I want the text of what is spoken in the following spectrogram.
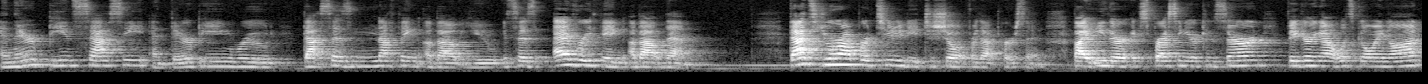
and they're being sassy and they're being rude, that says nothing about you. It says everything about them. That's your opportunity to show up for that person by either expressing your concern, figuring out what's going on,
